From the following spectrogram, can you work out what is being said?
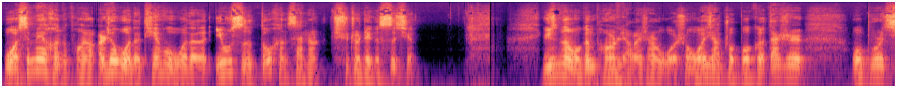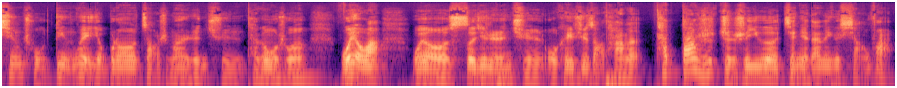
我身边有很多朋友，而且我的天赋、我的优势都很擅长去做这个事情。于是呢，我跟朋友聊了一下，我说我也想做播客，但是我不是清楚定位，也不知道找什么样的人群。他跟我说，我有啊，我有设计的人群，我可以去找他们。他当时只是一个简简单的一个想法。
